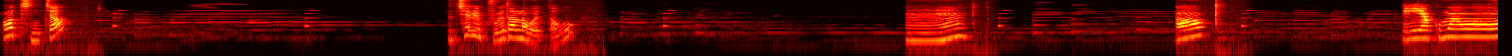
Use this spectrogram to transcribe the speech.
어, 진짜? 그 책을 구해달라고 했다고? 음. 어? 데이야 고마워.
